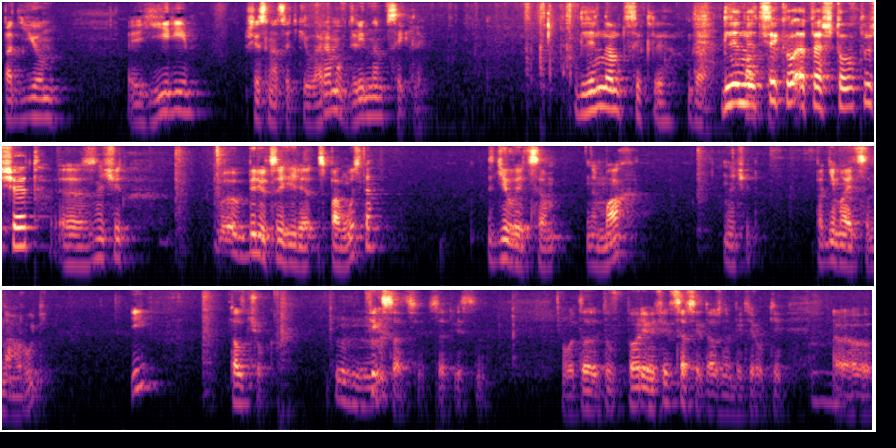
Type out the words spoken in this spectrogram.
подъем гири 16 килограммов в длинном цикле. В длинном цикле. Да. Длинный Толчок. цикл это что включает? Значит, берется гиря с помоста, сделается мах, значит, поднимается на грудь и толчок. Фиксация, соответственно. Вот э, во время фиксации должны быть руки. э,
